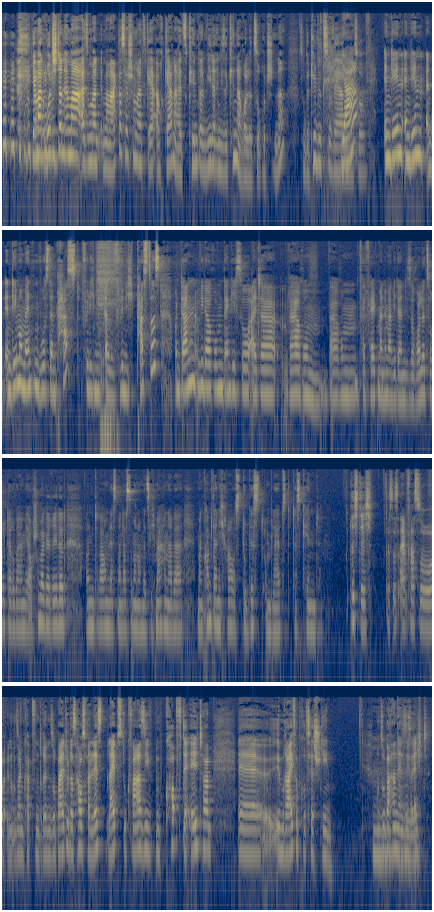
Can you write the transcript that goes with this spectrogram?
ja, man rutscht dann immer, also man, man mag das ja schon als, auch gerne als Kind dann wieder in diese Kinderrolle zu rutschen, ne? So betütelt zu werden ja, und so in den, in den, in den Momenten, wo es dann passt, fühle ich mich, also finde ich, passt es. Und dann wiederum denke ich so, Alter, warum? Warum verfällt man immer wieder in diese Rolle zurück? Darüber haben wir auch schon mal geredet. Und warum lässt man das immer noch mit sich machen? Aber man kommt da nicht raus. Du bist und bleibst das Kind. Richtig. Das ist einfach so in unseren Köpfen drin. Sobald du das Haus verlässt, bleibst du quasi im Kopf der Eltern äh, im Reifeprozess stehen. Und so hm, behandeln das sie sich. Echt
